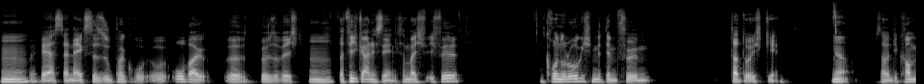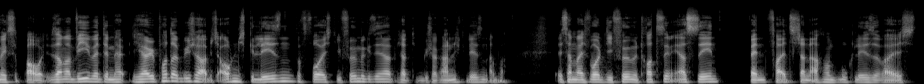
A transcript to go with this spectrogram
Mhm. Wer ist der nächste super Oberbösewicht? Mhm. Das will ich gar nicht sehen. Ich, ich, will chronologisch mit dem Film da durchgehen. Ja. Sag mal, die Comics baue ich. Sag mal, wie mit dem die Harry Potter Bücher habe ich auch nicht gelesen, bevor ich die Filme gesehen habe. Ich habe die Bücher gar nicht gelesen, aber ich sag mal, ich wollte die Filme trotzdem erst sehen, wenn, falls ich danach noch ein Buch lese, weil ich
